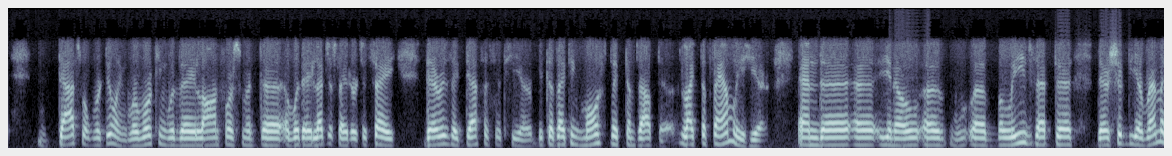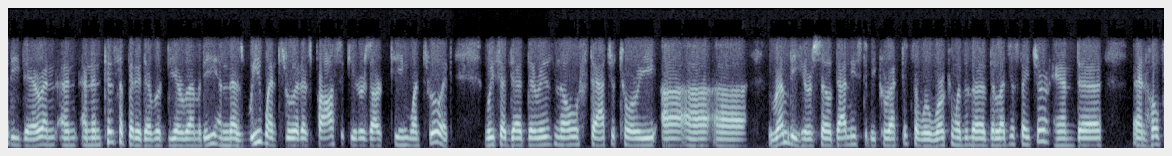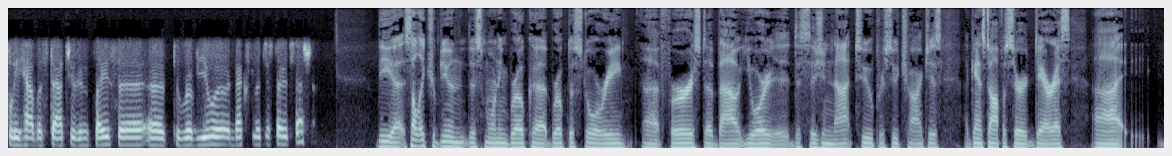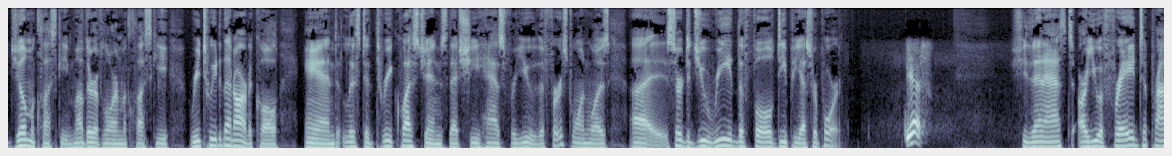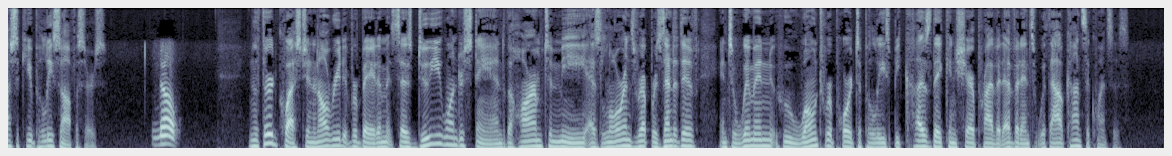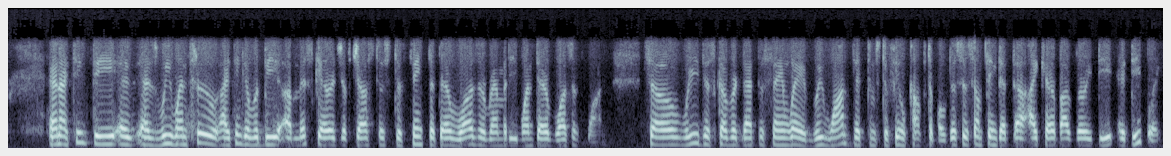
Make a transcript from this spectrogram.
that's what we're doing. We're working with a law enforcement, uh, with a legislator to say there is a deficit here because I think most victims out there, like the family here, and uh, uh, you know, believes that there should be a remedy there, and, and, and anticipated there would be a remedy. And as we went through it as prosecutors, our team went through it. We said that there is no statutory remedy here. So that needs to be corrected. So we're working with the, the legislature and uh, and hopefully have a statute in place uh, uh, to review next legislative session. The uh, Salt Lake Tribune this morning broke uh, broke the story uh, first about your uh, decision not to pursue charges against Officer Deras. Jill McCluskey, mother of Lauren McCluskey, retweeted that article and listed three questions that she has for you. The first one was, uh, "Sir, did you read the full DPS report?" Yes. She then asked, Are you afraid to prosecute police officers? No. And the third question, and I'll read it verbatim, it says, Do you understand the harm to me as Lauren's representative and to women who won't report to police because they can share private evidence without consequences? And I think the as we went through, I think it would be a miscarriage of justice to think that there was a remedy when there wasn't one. So we discovered that the same way. We want victims to feel comfortable. This is something that uh, I care about very deep, uh, deeply.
